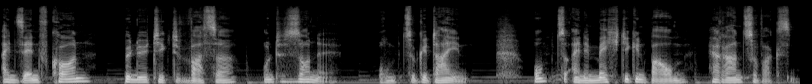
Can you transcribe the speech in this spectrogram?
Ein Senfkorn benötigt Wasser und Sonne, um zu gedeihen, um zu einem mächtigen Baum heranzuwachsen.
